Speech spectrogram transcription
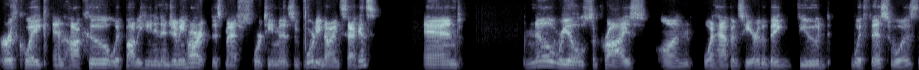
Earthquake, and Haku with Bobby Heenan and Jimmy Hart. This match was 14 minutes and 49 seconds and no real surprise on what happens here. The big feud with this was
